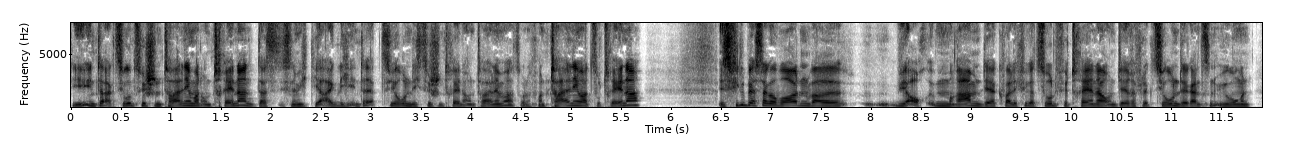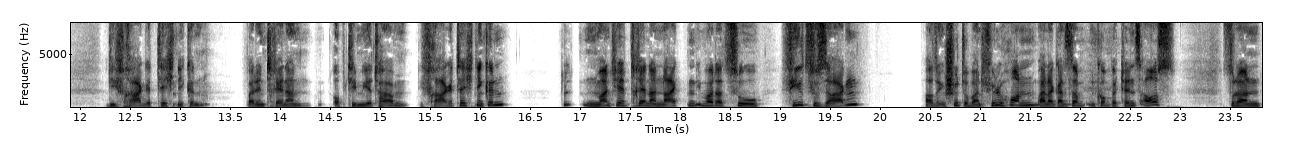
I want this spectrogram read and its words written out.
Die Interaktion zwischen Teilnehmern und Trainern, das ist nämlich die eigentliche Interaktion, nicht zwischen Trainer und Teilnehmer, sondern von Teilnehmer zu Trainer ist viel besser geworden, weil wir auch im Rahmen der Qualifikation für Trainer und der Reflexion der ganzen Übungen die Fragetechniken bei den Trainern optimiert haben. Die Fragetechniken, manche Trainer neigten immer dazu, viel zu sagen. Also ich schütte mein Füllhorn meiner ganzen Kompetenz aus, sondern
